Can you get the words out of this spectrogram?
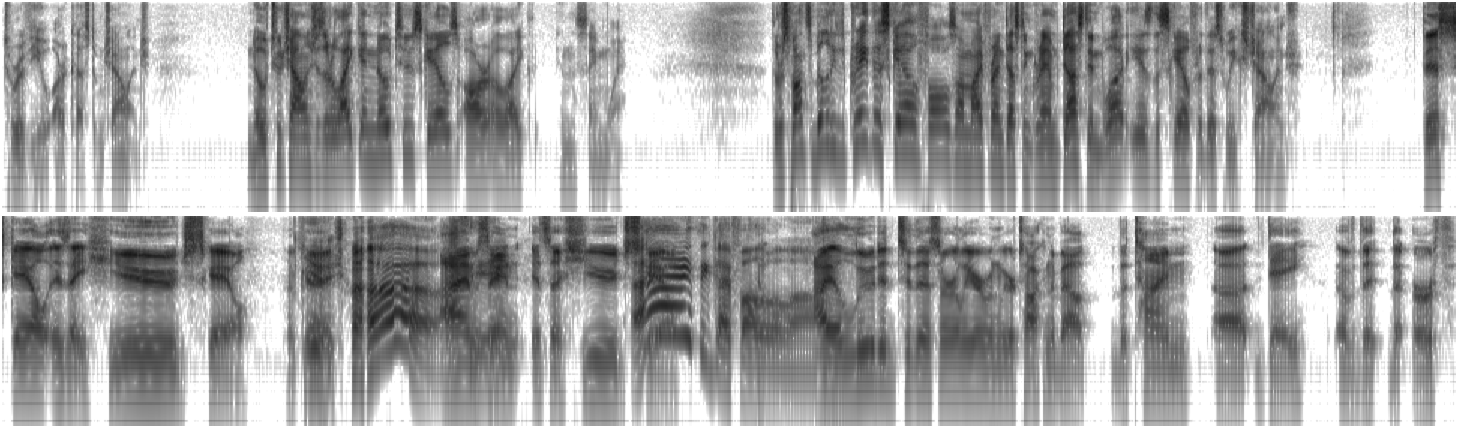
to review our custom challenge. No two challenges are alike, and no two scales are alike in the same way. The responsibility to create this scale falls on my friend Dustin Graham. Dustin, what is the scale for this week's challenge? This scale is a huge scale. Okay. Huge. I I am saying it's a huge scale. I think I follow along. I alluded to this earlier when we were talking about the time uh, day of the, the Earth.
